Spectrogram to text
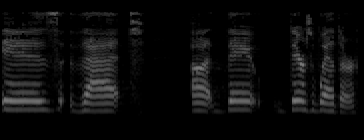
is that uh, they, there's weather.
